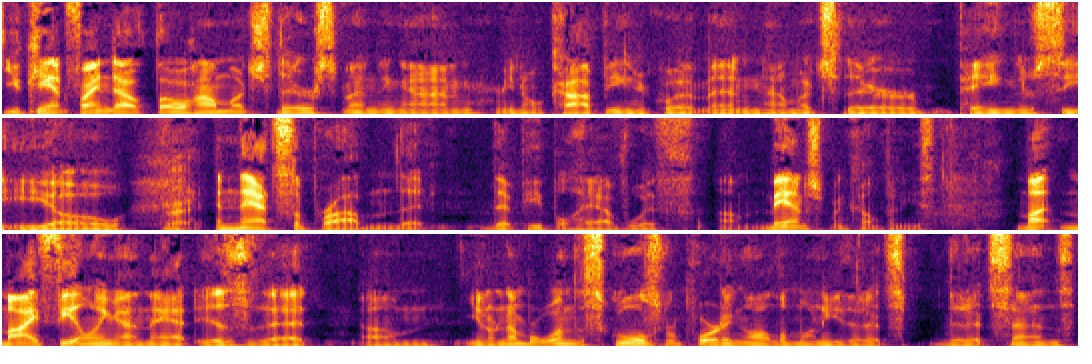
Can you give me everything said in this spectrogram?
you can't find out though how much they're spending on you know copying equipment and how much they're paying their CEO, Right. and that's the problem that that people have with um, management companies. My my feeling on that is that um, you know number one, the school's reporting all the money that it's that it sends,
